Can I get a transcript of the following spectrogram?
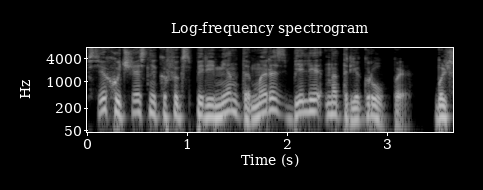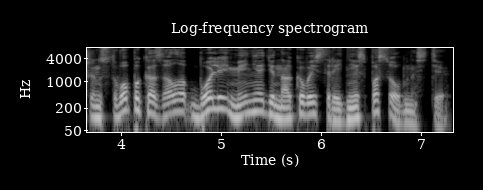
Всех участников эксперимента мы разбили на три группы. Большинство показало более-менее одинаковые средние способности.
